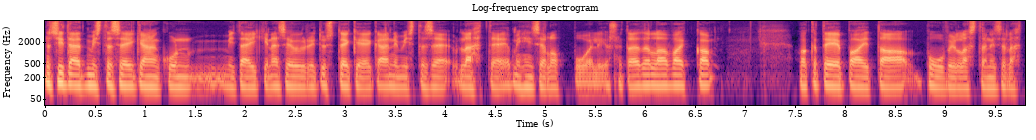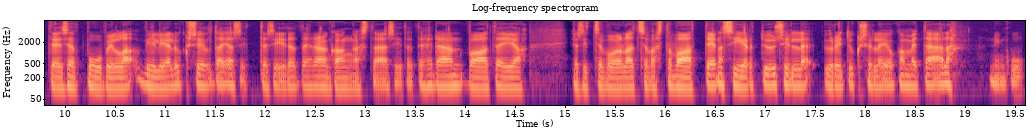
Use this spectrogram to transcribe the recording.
No sitä, että mistä se ikään kuin, mitä ikinä se yritys tekeekään, niin mistä se lähtee ja mihin se loppuu. Eli jos nyt ajatellaan vaikka – vaikka teepaitaa puuvillasta, niin se lähtee sieltä puuvilla viljelyksiltä ja sitten siitä tehdään kangasta ja siitä tehdään vaate ja, ja sitten se voi olla, että se vasta vaatteena siirtyy sille yritykselle, joka me täällä niin kuin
